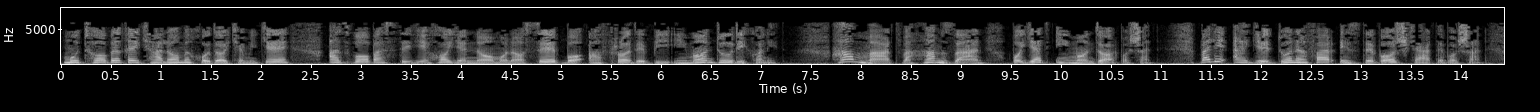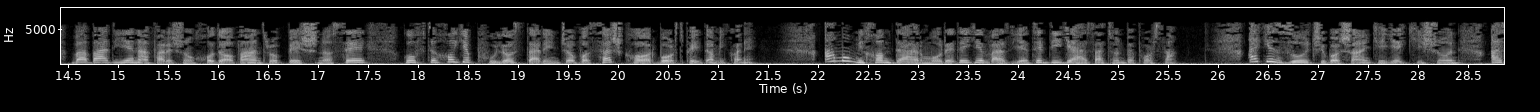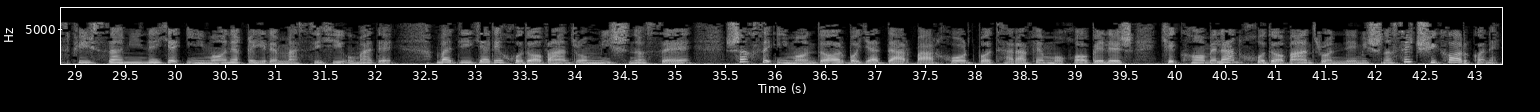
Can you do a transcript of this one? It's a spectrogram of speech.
مطابق کلام خدا که میگه از وابستگی های نامناسب با افراد بی ایمان دوری کنید. هم مرد و هم زن باید ایماندار باشند. ولی اگه دو نفر ازدواج کرده باشن و بعد یه نفرشون خداوند رو بشناسه گفته های پولس در اینجا واسش کاربرد پیدا می‌کنه. اما می‌خوام در مورد یه وضعیت دیگه ازتون بپرسم. اگه زوجی باشن که یکیشون از پیش زمینه ایمان غیر مسیحی اومده و دیگری خداوند رو می‌شناسه شخص ایماندار باید در برخورد با طرف مقابلش که کاملا خداوند رو نمی‌شناسه چیکار کنه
